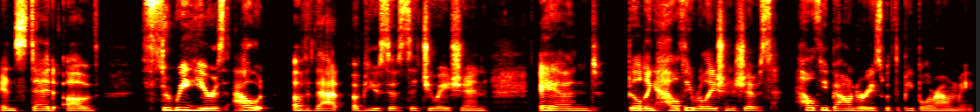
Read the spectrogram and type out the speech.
instead of three years out of that abusive situation and building healthy relationships, healthy boundaries with the people around me.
